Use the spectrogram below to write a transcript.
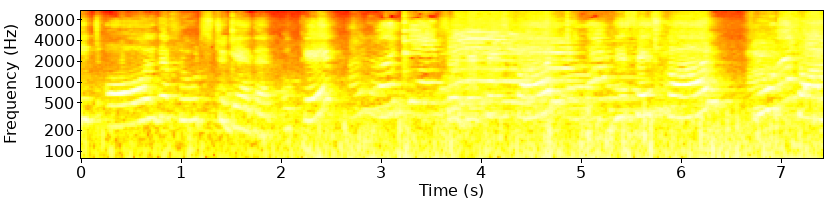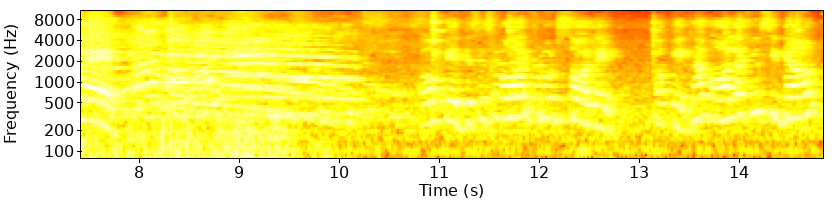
eat all the fruits together. Okay? So this is called this is called fruit solid. Okay, this is called fruit solid. Okay, now all of you sit down.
